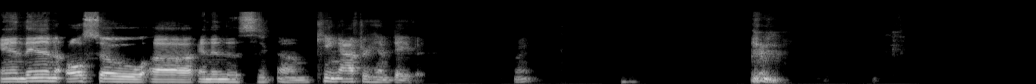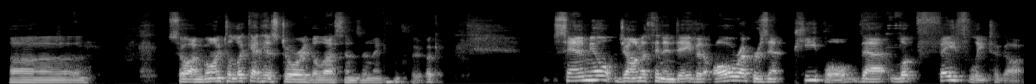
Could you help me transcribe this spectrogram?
And then also, uh, and then this um, king after him, David, right? uh, so I'm going to look at his story, the lessons, and then conclude. Okay. Samuel, Jonathan, and David all represent people that look faithfully to God.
